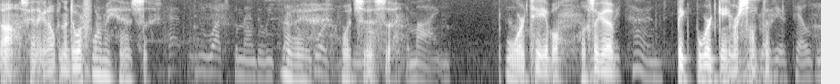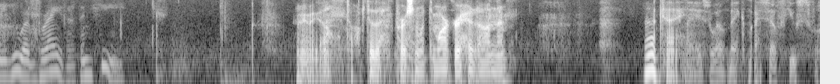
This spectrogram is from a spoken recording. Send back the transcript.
Oh, see, they can open the door for me. Yes. All right. What's this? Uh, war table. Looks like a big board game or something. There we go. Talk to the person with the marker head on them. Okay. May as well make myself useful.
